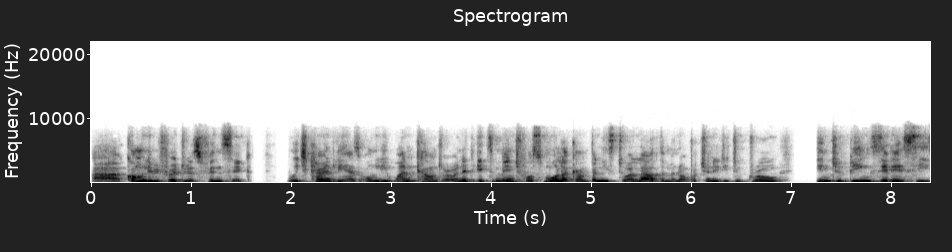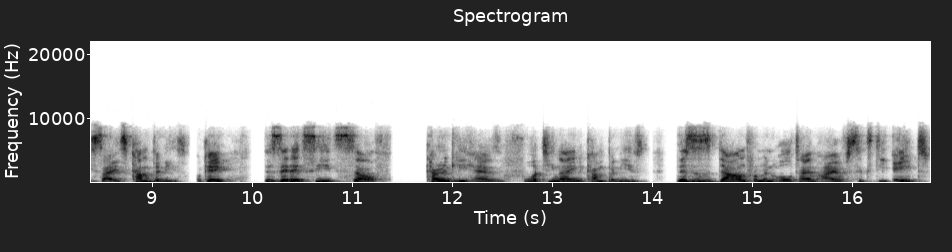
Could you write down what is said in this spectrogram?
uh, commonly referred to as FinSec, which currently has only one counter on it. It's meant for smaller companies to allow them an opportunity to grow into being ZSE size companies. Okay, the ZSE itself currently has 49 companies. This is down from an all time high of 68.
